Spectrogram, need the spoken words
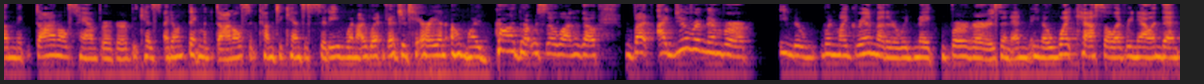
a McDonald's hamburger because I don't think McDonald's had come to Kansas City when I went vegetarian. Oh my God, that was so long ago. But I do remember you know, when my grandmother would make burgers and, and, you know, White Castle every now and then.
